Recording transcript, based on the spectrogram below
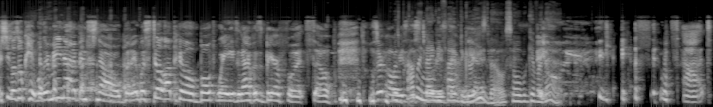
And she goes okay well there may not have been snow but it was still uphill both ways and I was barefoot. So those are always probably 95 degrees though so we'll give her that yes, it was hot.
